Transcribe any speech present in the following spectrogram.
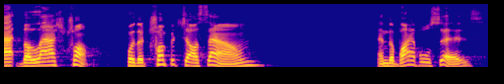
at the last trump. For the trumpet shall sound, and the Bible says,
